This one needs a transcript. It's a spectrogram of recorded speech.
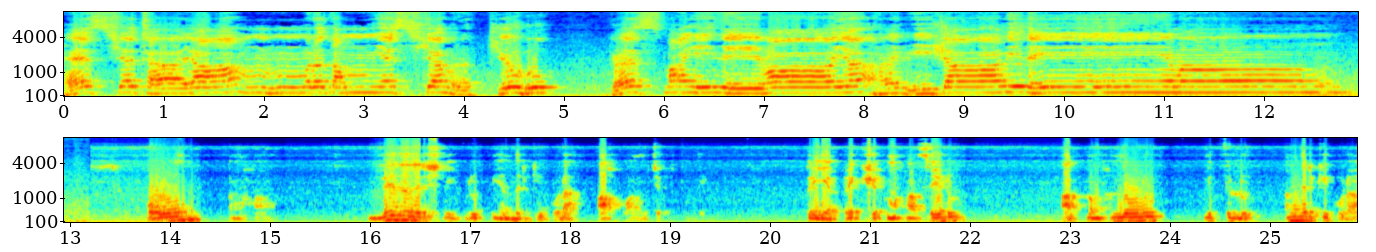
यस्य छायामृतं यस्य मृत्युः। कस्मै देवाय हविषा विधेम ఓం నమః వేదదర్శిని గ్రూప్ మీ అందరికీ కూడా ఆహ్వానం చెబుతుంది ప్రియ ప్రేక్షక మహాశయులు ఆత్మ బంధువులు మిత్రులు అందరికీ కూడా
